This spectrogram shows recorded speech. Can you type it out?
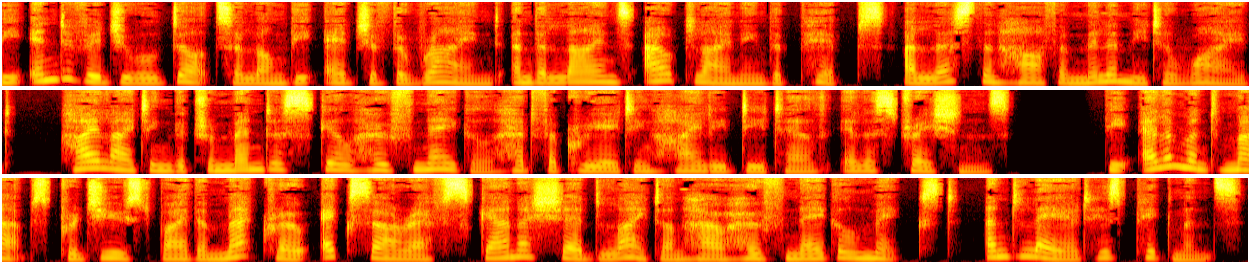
the individual dots along the edge of the rind and the lines outlining the pips are less than half a millimeter wide, highlighting the tremendous skill Hoefnagel had for creating highly detailed illustrations. The element maps produced by the macro XRF scanner shed light on how Hoefnagel mixed and layered his pigments.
